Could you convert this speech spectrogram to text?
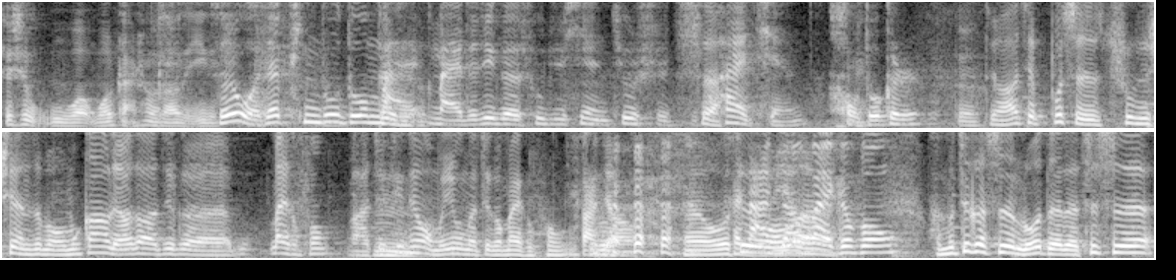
这是我我感受到的一个。所以我在拼多多买买的这个数据线就是几块钱，好多根儿。对对，而且不止数据线这么，我们刚刚聊到这个麦克风啊，就今天我们用的这个麦克风，大疆呃，我这个大疆麦克风，我们这个是罗德的，这是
